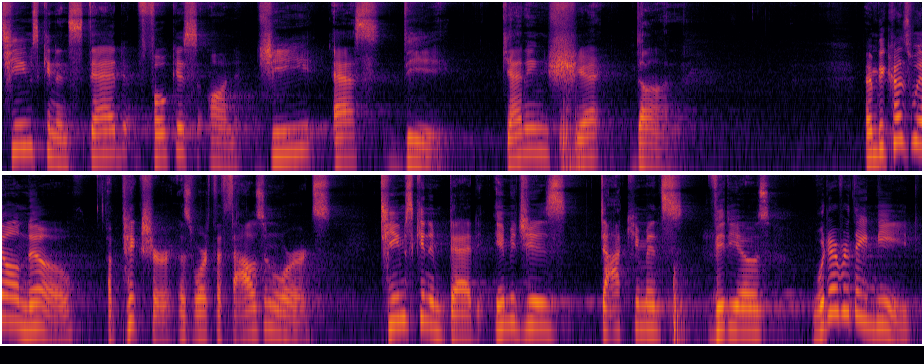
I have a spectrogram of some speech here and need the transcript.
teams can instead focus on GSD, getting shit done. And because we all know a picture is worth a thousand words, Teams can embed images, documents, videos, whatever they need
